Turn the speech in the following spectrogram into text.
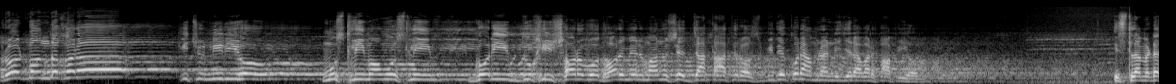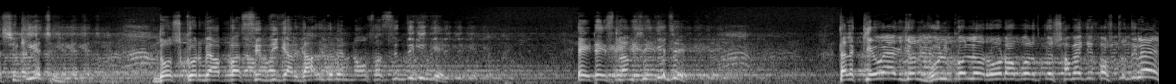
রোড বন্ধ করো। কিছু নিরীহ, মুসলিম, অমুসলিম, গরিব, দুঃখী, সর্বধর্মের মানুষের যাতায়াতের অসুবিধে করে আমরা নিজের আবার পাপি হব। ইসলাম এটা শিখিয়েছে। দোষ করবে আব্বাস সিদ্দিক আর গাল দেবেন নওসাদ সিদ্দিকিকে। এইটা ইসলাম শিখিয়েছে। তাহলে কেউ একজন ভুল করল, রোড অবরোধ করে সবাইকে কষ্ট দিলেন?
